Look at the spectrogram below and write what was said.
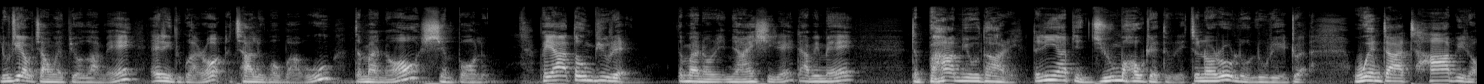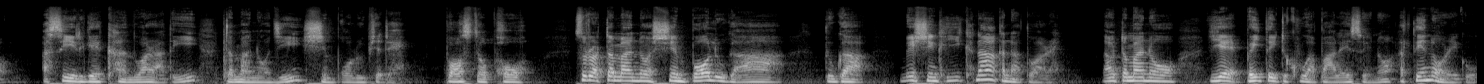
လူတစ်ယောက်အကြောင်းပဲပြောသွားမယ်အဲ့ဒီသူကတော့တခြားလူမဟုတ်ပါဘူးတမန်တော်ရှင်ပေါလုဖျားအသုံးပြုတဲ့တမန်တော်တွေအများကြီးရှိတယ်ဒါပေမဲ့တဘာမျိုးသားတွေတနည်းအားဖြင့်ဂျူးမဟုတ်တဲ့သူတွေကျွန်တော်တို့လိုလူတွေအတွက်ဝင်တာထားပြီးတော့အစီတကယ်ခံသွားတာဒီတမန်တော်ကြီးရှင်ပေါလုဖြစ်တယ်။ Apostle Paul ဆိုတော့တမန်တော်ရှင်ပေါလုကသူကမစ်ရှင်ခရီးခဏခဏသွားတယ်။ နောက်တမန်တော်ရဲ့ဗိတ်သိက်တစ်ခုကပါလဲဆိုရင်တော့အသင်းတော်တွေကို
